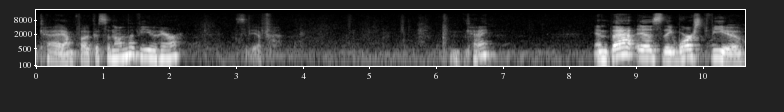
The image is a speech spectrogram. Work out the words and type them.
Okay, I'm focusing on the view here see if, okay. And that is the worst view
